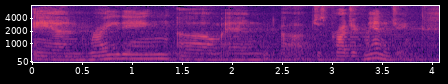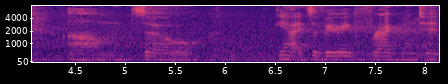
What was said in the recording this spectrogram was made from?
and writing um, and uh, just project managing. Um, so, yeah, it's a very fragmented.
